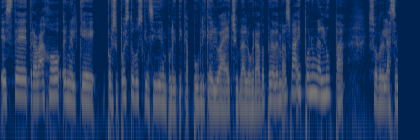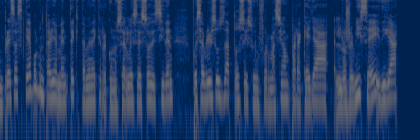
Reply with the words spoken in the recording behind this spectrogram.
Este trabajo en el que, por supuesto, busca incidir en política pública y lo ha hecho y lo ha logrado, pero además va y pone una lupa sobre las empresas que voluntariamente, que también hay que reconocerles eso, deciden pues abrir sus datos y su información para que ella los revise y diga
